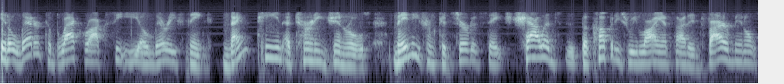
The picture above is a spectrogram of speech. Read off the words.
In a letter to BlackRock CEO Larry Fink, 19 attorney generals, mainly from conservative states, challenged the company's reliance on environmental,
